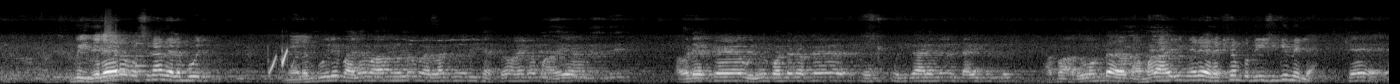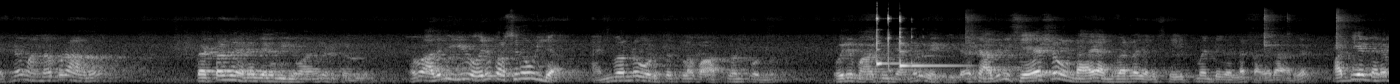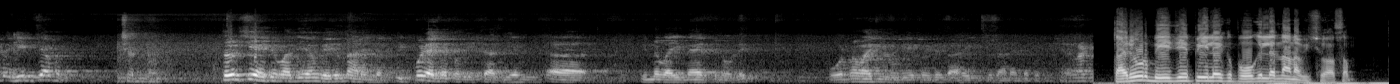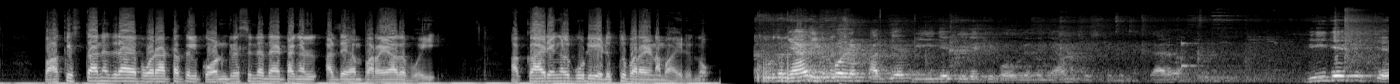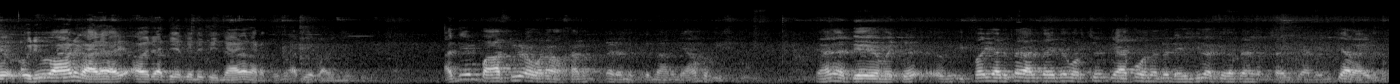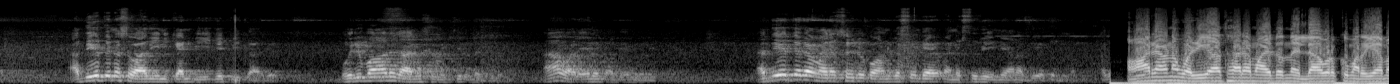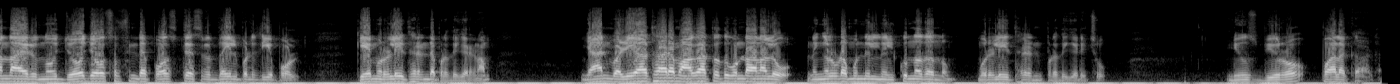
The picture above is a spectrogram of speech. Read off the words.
ഇപ്പോൾ ഇതിലേറെ പ്രശ്നമാണ് നിലമ്പൂര്. നിലമ്പൂര് പല ഭാഗങ്ങളിലും വെള്ളം കയറി ശക്തമായിട്ട് മഴയാണ്. അവിടെയൊക്കെ ഉരുൾപൊട്ടലൊക്കെ മുൻകാലങ്ങൾ മുൻകാലങ്ങളിൽ ഉണ്ടായിട്ടുണ്ട്. അപ്പോൾ അതുകൊണ്ട് നമ്മളാരും ഇങ്ങനെ ഇലക്ഷൻ പ്രതീക്ഷിക്കുന്നില്ല. പക്ഷേ ഇലക്ഷൻ വന്നപ്പോഴാണ് പെട്ടെന്ന് തന്നെ ചില തീരുമാനങ്ങൾ എടുക്കുന്നത് അപ്പോൾ അതിൽ ഈ ഒരു പ്രശ്നവുമില്ല. അൻവറിന് കൊടുത്തിട്ടുള്ള വാക്കുകൾക്കൊന്നും ഒരു മാറ്റവും ഞങ്ങൾ വരുത്തിയില്ല. പക്ഷെ അതിന് ശേഷം ഉണ്ടായ അൻവറിന്റെ ചില സ്റ്റേറ്റ്മെന്റുകളിലെ തകരാറുകൾ അദ്ദേഹം തന്നെ പരിഹരിച്ചാൽ മതി. തീർച്ചയായിട്ടും അദ്ദേഹം വരുന്നതാണ് എന്റെ ഇപ്പോഴെന്റെ പ്രതീക്ഷ അദ്ദേഹം ഇന്ന് വൈകുന്നേരത്തിനുള്ളിൽ പൂർണമായിട്ട് യു ഡി എഫ് ആയിട്ട് സഹകരിച്ചതാണ് എന്റെ പ്രതീക്ഷ. തരൂർ ബി ജെ പിയിലേക്ക് പോകില്ലെന്നാണ് വിശ്വാസം. പാകിസ്ഥാനെതിരായ പോരാട്ടത്തിൽ കോൺഗ്രസിന്റെ നേട്ടങ്ങൾ അദ്ദേഹം പറയാതെ പോയി. അക്കാര്യങ്ങൾ കൂടി എടുത്തു പറയണമായിരുന്നു. ഞാൻ ഇപ്പോഴും അദ്ദേഹം ബി ജെ പിയിലേക്ക് പോകുമെന്ന് ഞാൻ വിശ്വസിക്കുന്നില്ല. കാരണം ബി ജെ പിക്ക് ഒരുപാട് കാലമായി അവർ അദ്ദേഹത്തിന്റെ പിന്നാലെ നടക്കുന്നു. അദ്ദേഹം വഴങ്ങിയിട്ടില്ല. അദ്ദേഹം പാർട്ടിയുടെ ഓരോ അവസാനം വരെ നിൽക്കുന്നതാണ് ഞാൻ പ്രതീക്ഷിക്കുന്നത്. ഞാൻ അദ്ദേഹം മറ്റ് ഇപ്പോൾ ഈ അടുത്ത കാലത്തായിട്ട് കുറച്ച് ഗ്യാപ്പ് വന്നിട്ട് ഡൽഹിയിലൊക്കെ ഞാൻ സംസാരിക്കാൻ എനിക്കതായിരുന്നു അദ്ദേഹത്തിനെ സ്വാധീനിക്കാൻ ബി ജെ പിക്കാർ ഒരുപാട് കാലം ശ്രമിച്ചിരുന്നെങ്കിലും ആ വലയിലും അദ്ദേഹം വിളിച്ചു അദ്ദേഹത്തിന്റെ മനസ്സൊരു കോൺഗ്രസിന്റെ മനസ്ഥിതി തന്നെയാണ് അദ്ദേഹത്തിന്റെ ആരാണ് വഴിയാധാരമായതെന്ന് എല്ലാവർക്കും അറിയാമെന്നായിരുന്നു ജോ ജോസഫിന്റെ പോസ്റ്റ് ശ്രദ്ധയിൽപ്പെടുത്തിയപ്പോൾ കെ മുരളീധരന്റെ പ്രതികരണം. ഞാൻ വഴിയാധാരമാകാത്തത് കൊണ്ടാണല്ലോ നിങ്ങളുടെ മുന്നിൽ നിൽക്കുന്നതെന്നും മുരളീധരൻ പ്രതികരിച്ചു. News bureau Palakkad.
